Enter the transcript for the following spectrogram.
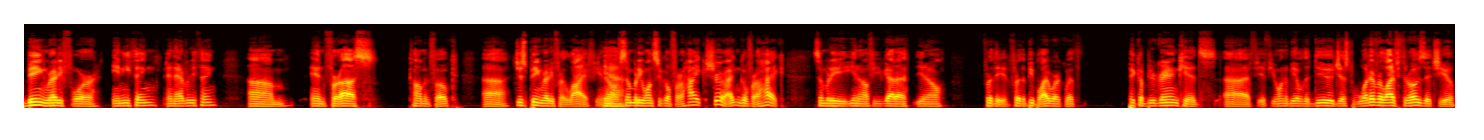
being ready for anything and everything, um, and for us common folk, uh, just being ready for life. You know, Yeah. if somebody wants to go for a hike, sure, I can go for a hike. Somebody, you know, if you've got a, you know, for the for the people I work with, pick up your grandkids. Uh, if if you want to be able to do just whatever life throws at you,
